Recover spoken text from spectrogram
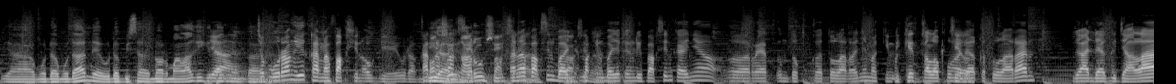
Ya mudah-mudahan ya udah bisa normal lagi kita Ya, nyantai cek orang ya karena vaksin oge, orang Kan Iya, vaksin iya. ngaruh sih. Karena vaksin banyak Vaksin makin ngaruh. banyak yang divaksin kayaknya eh, rate untuk ketularannya makin, Makin dikit. Kalaupun kecil. ada ketularan nggak ada gejala,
